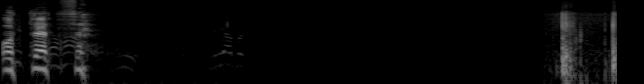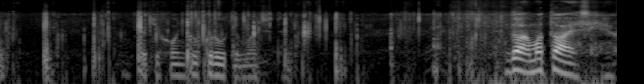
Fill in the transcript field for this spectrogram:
Оте це. Потихоньку крути, бачите. Да, мотаюсь, Кирюх.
